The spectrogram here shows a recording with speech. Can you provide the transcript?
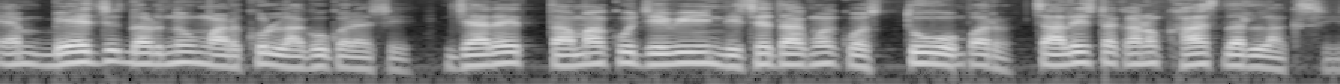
એમ બે જ દરનું માળખું લાગુ કરાશે જ્યારે તમાકુ જેવી નિષેધાત્મક વસ્તુઓ પર ચાલીસ ટકાનો ખાસ દર લાગશે.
